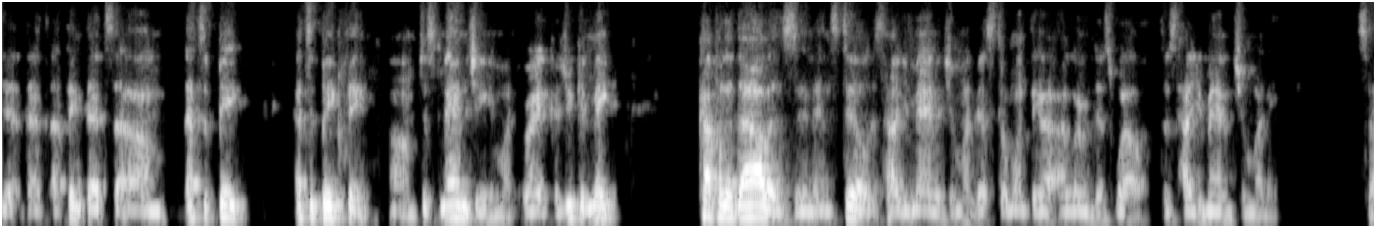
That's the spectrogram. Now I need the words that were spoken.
Yeah, that I think that's um that's a big that's a big thing. Um, just managing your money, right? Because you can make a couple of dollars and, and still it's how you manage your money. That's the one thing I, I learned as well. Just how you manage your money. So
